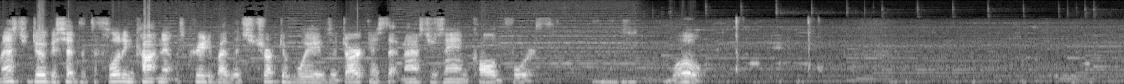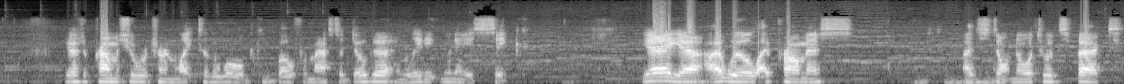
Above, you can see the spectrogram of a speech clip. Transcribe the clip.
Master Doga said that the floating continent was created by the destructive waves of darkness that Master Xande called forth. Whoa. You have to promise you'll return light to the world, Kupo, for Master Doga and Lady Une's sake. Yeah, yeah, I will, I promise. I just don't know what to expect.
